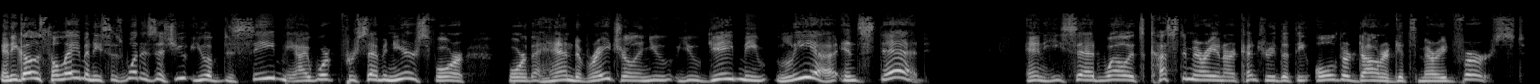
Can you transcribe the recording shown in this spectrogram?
And he goes to Laban. He says, what is this? You, you have deceived me. I worked for seven years for, for the hand of Rachel and you, you gave me Leah instead. And he said, well, it's customary in our country that the older daughter gets married first.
